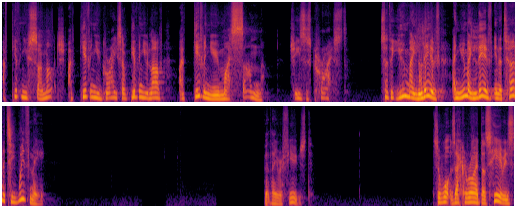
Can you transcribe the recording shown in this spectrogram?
I've given you so much. I've given you grace. I've given you love. I've given you my son, Jesus Christ so that you may live and you may live in eternity with me. But they refused. So, what Zechariah does here is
